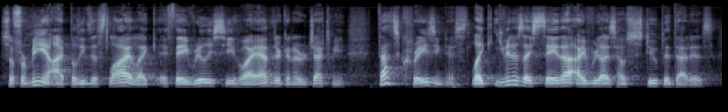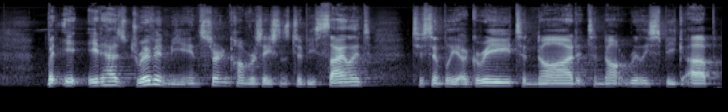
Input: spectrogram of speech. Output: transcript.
So for me, I believe this lie. Like, if they really see who I am, they're going to reject me. That's craziness. Like, even as I say that, I realize how stupid that is. But it, it has driven me in certain conversations to be silent, to simply agree, to nod, to not really speak up,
